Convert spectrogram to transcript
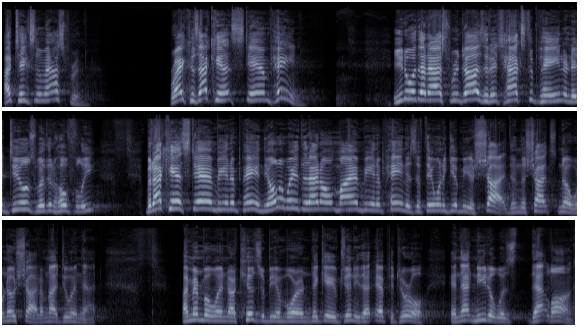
I take some aspirin, right? Because I can't stand pain. You know what that aspirin does? It attacks the pain and it deals with it, hopefully. But I can't stand being in pain. The only way that I don't mind being in pain is if they want to give me a shot. Then the shot's no, we're no shot. I'm not doing that. I remember when our kids were being born, they gave Jenny that epidural, and that needle was that long.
